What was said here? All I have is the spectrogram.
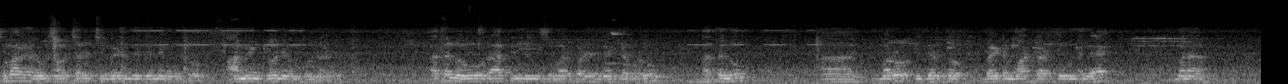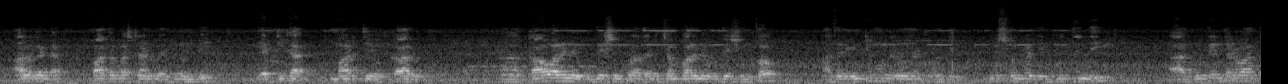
సుమారుగా రెండు సంవత్సరాల నుంచి మేడం దగ్గరనే ఉంటూ ఆమె ఇంట్లోనే ఉంటున్నాడు. అతను రాత్రి సుమారు పన్నెండు గంటలప్పుడు అతను మరో ఇద్దరితో బయట మాట్లాడుతూ ఉండగా మన ఆలగడ్డ పాత బస్ స్టాండ్ వైపు నుండి ఎట్టిక మారుతి ఒక కారు కావాలనే ఉద్దేశంతో అతన్ని చంపాలనే ఉద్దేశంతో అతని ఇంటి ముందర ఉన్నటువంటి భూస్వామి గుర్తింది ఆ గుద్దిన తర్వాత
